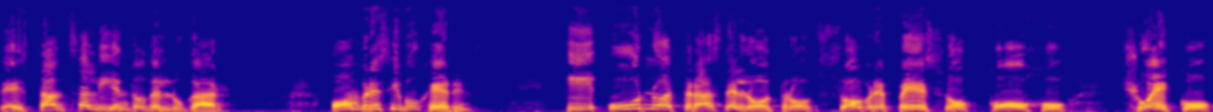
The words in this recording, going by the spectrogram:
están saliendo del lugar, hombres y mujeres, y uno atrás del otro, sobrepeso, cojo, chueco,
